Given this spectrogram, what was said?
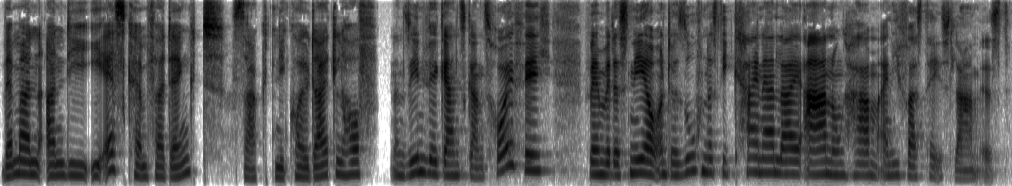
Wenn man an die IS-Kämpfer denkt, sagt Nicole Deitelhoff, dann sehen wir ganz, ganz häufig, wenn wir das näher untersuchen, dass die keinerlei Ahnung haben, eigentlich was der Islam ist.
